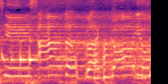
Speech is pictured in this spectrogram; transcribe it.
Something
